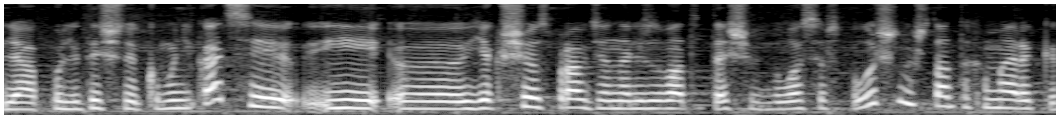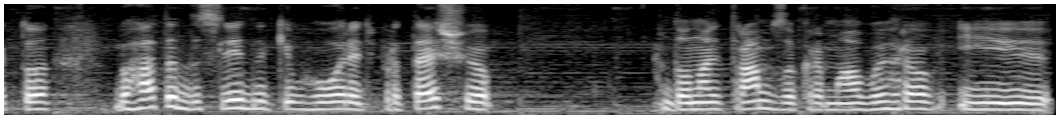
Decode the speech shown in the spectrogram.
для політичної комунікації. І е, якщо справді аналізувати те, що відбулося в Сполучених Штатах Америки, то багато дослідників говорять про те, що Дональд Трамп, зокрема, виграв і е,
